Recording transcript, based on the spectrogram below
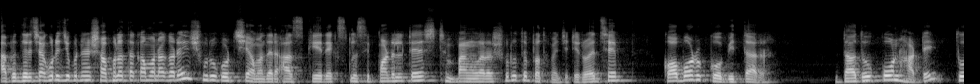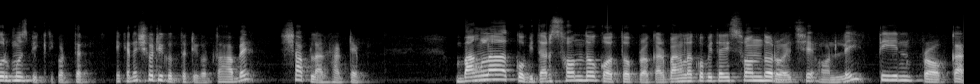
আপনাদের চাকরি জীবনের সফলতা কামনা করে শুরু করছি আমাদের আজকের এক্সক্লুসিভ মডেল টেস্ট বাংলার শুরুতে প্রথমে যেটি রয়েছে, কবর কবিতার দাদু কোন হাটে তরমুজ বিক্রি করতেন? এখানে সঠিক উত্তরটি করতে হবে শাপলার হাটে। বাংলা কবিতার ছন্দ কত প্রকার? বাংলা কবিতায় ছন্দ রয়েছে অনলি তিন প্রকার।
